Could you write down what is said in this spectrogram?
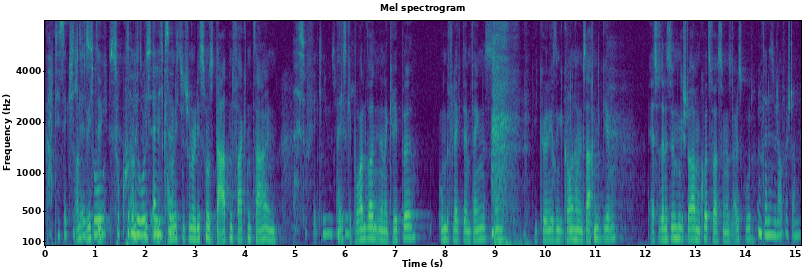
Gott, diese Ist Geschichte nicht ist, so, wichtig. so Ist kurios, ehrlich Jetzt kann man gesagt. nicht den Journalismus Daten, Fakten, Zahlen. So Fake News. Er ist wirklich. geboren worden in einer Krippe, unbefleckte Empfängnis. Die Könige sind gekommen, haben ihm Sachen gegeben. Er ist für seine Sünden gestorben. Kurzfassung, ist alles gut. Und dann ist er wieder auferstanden.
